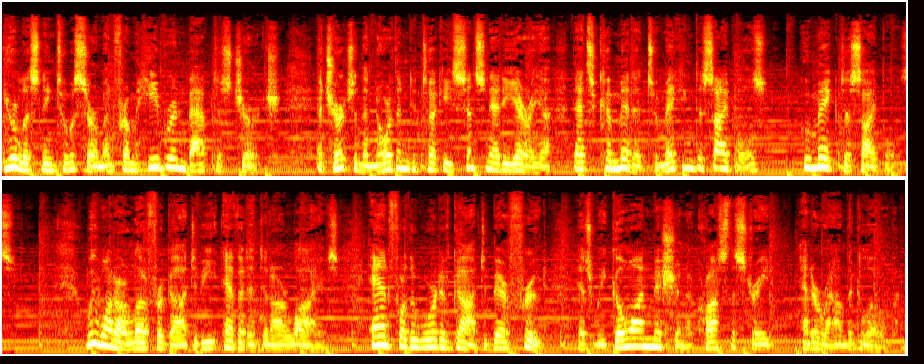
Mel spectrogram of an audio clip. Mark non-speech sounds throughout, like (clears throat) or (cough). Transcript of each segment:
You're listening to a sermon from Hebron Baptist Church, a church in the northern Kentucky Cincinnati area that's committed to making disciples who make disciples. We want our love for God to be evident in our lives and for the Word of God to bear fruit as we go on mission across the street and around the globe.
